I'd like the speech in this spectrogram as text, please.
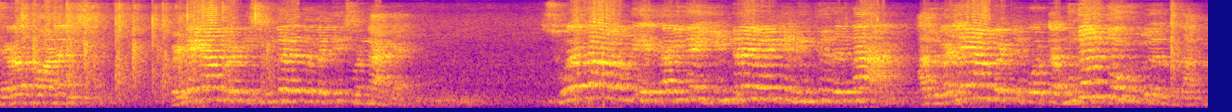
சிறப்பான விஷயம். வெள்ளையாம்பட்டி சுந்தரத்தை பற்றி சொன்னாங்க. சுரதாவுடைய கவிதை இன்றைய வரைக்கும் நிற்குதுன்னா அது வெள்ளையாம்பட்டி போட்ட முதல் தொகுப்புல இருந்தான்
